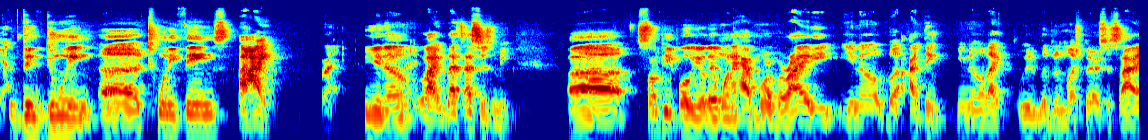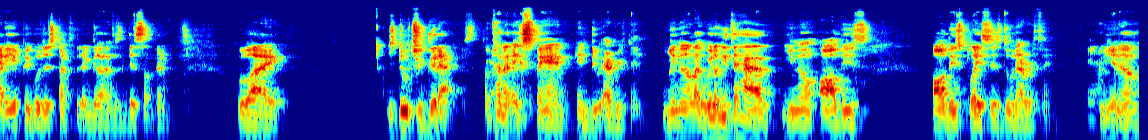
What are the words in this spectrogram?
Yeah. than doing uh, 20 things I. Right. You know, Right. like that's that's just me. Uh, some people, you know, they want to have more variety, you know, but I think, you know, like we live in a much better society if people just stuck to their guns and did something like just do what you're good at. I'm trying to expand and do everything. You know, like we don't need to have, you know, all these all these places doing everything. Yeah. You know,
